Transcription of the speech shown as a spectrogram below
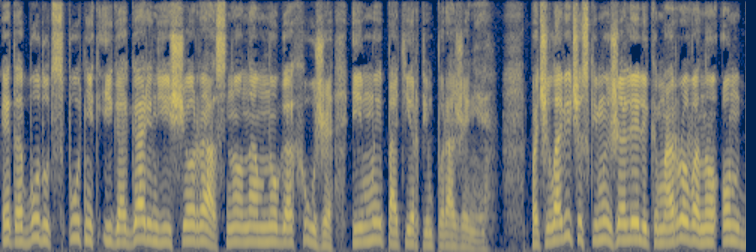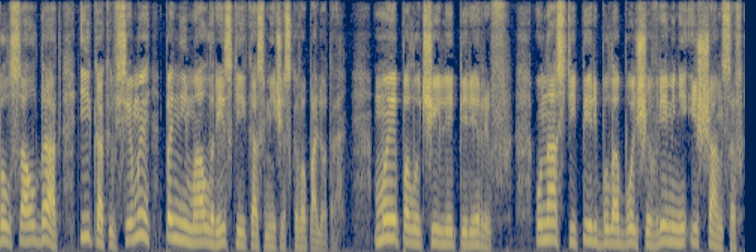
это будут спутник и Гагарин еще раз, но намного хуже, и мы потерпим поражение. По-человечески мы жалели Комарова, но он был солдат и, как и все мы, понимал риски космического полета. Мы получили перерыв. У нас теперь было больше времени и шансов.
